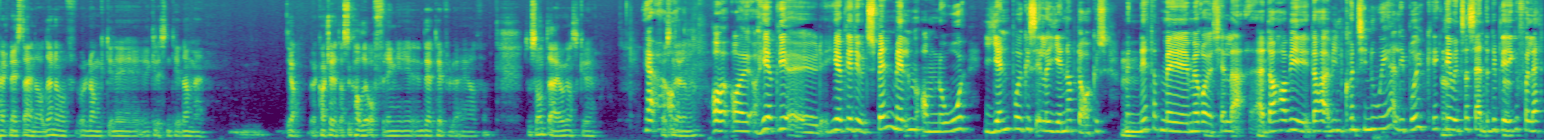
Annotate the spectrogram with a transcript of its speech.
helt ned i steinalderen og, og langt inn i, kristentida med ja, det er kanskje rettest å kalle det ofring i det tilfellet. i alle fall. Så sånt er jo ganske ja, fascinerende. Og, og, og her, blir, her blir det jo et spenn mellom om noe gjenbrukes eller gjenoppdages. Mm. Men nettopp med, med rødkjeller, ja. der, har vi, der har vi en kontinuerlig bruk. Ikke? Det er jo interessant, og det blir ikke forlatt.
